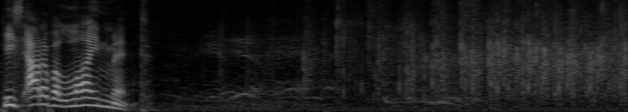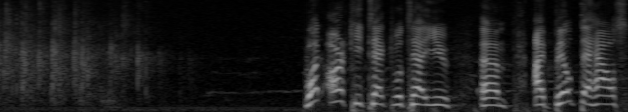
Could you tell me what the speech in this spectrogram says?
He's out of alignment. What architect will tell you, um, I built the house,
